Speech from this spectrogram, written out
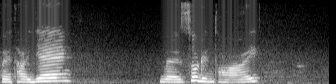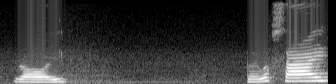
về thời gian về số điện thoại rồi về website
